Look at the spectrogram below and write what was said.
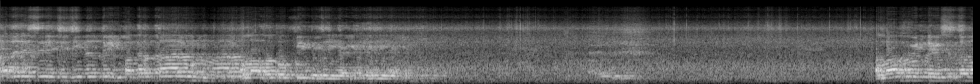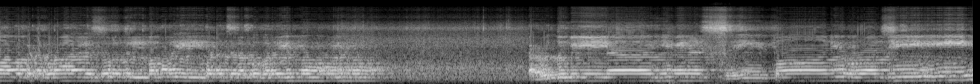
അതനുസരിച്ച് ജീവിതത്തിൽ പകർത്താനും അള്ളാഹു തൗഫീഖ് ചെയ്യട്ടെ അള്ളാഹുവിന്റെ വിശുദ്ധമാക്കപ്പെട്ട ഖുർആനിലെ സൂറത്തുൽ ബഖറയിൽ പടച്ചിറപ്പ് പറയുന്നു أعوذ بالله من الشيطان الرجيم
